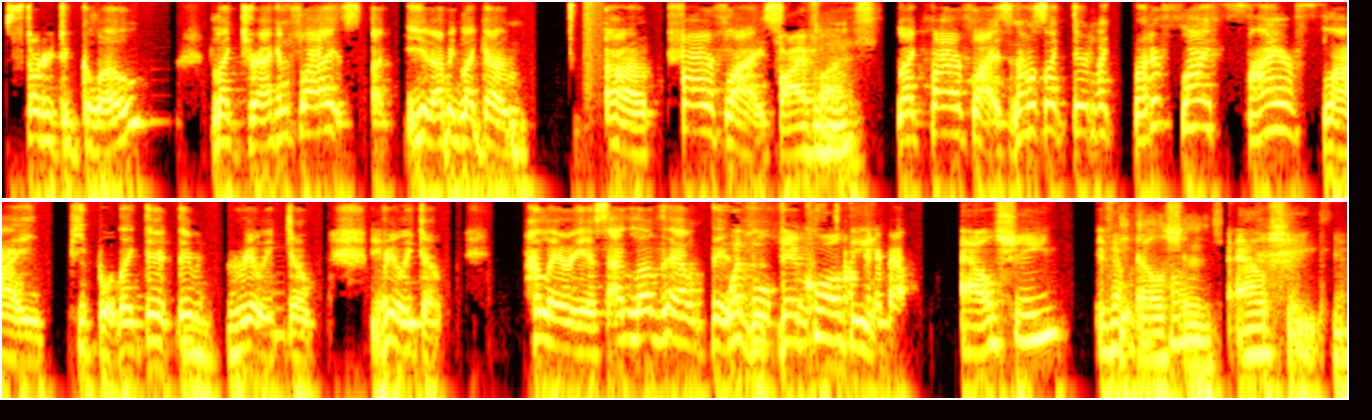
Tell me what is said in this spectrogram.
started to glow like dragonflies. Uh, you know, I mean, like um, uh, fireflies, Fireflies. Mm-hmm. like fireflies. And I was like, they're like butterfly firefly people. Like they're they're mm. really dope, Yeah. really dope, hilarious. I love how the What- whole they're called the- about Alshain. Is that The what they're called? Alshains. Alshain. Yeah.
